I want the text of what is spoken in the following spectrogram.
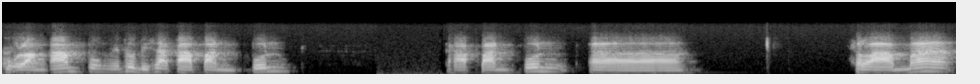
pulang kampung itu bisa kapan pun, kapan pun uh, selama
